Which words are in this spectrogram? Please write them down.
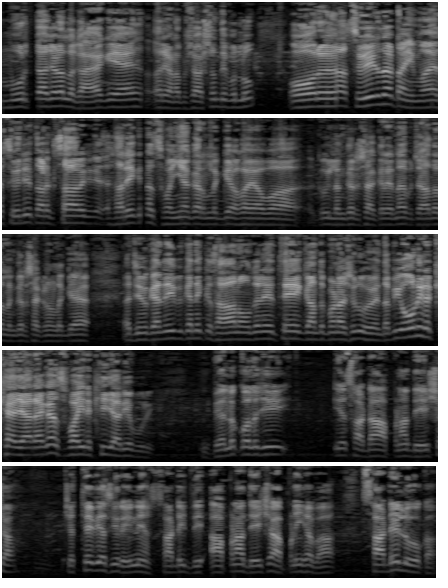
ਮੋਰਚਾ ਜਿਹੜਾ ਲਗਾਇਆ ਗਿਆ ਹੈ ਹਰਿਆਣਾ ਪ੍ਰਸ਼ਾਸਨ ਦੇ ਵੱਲੋਂ। ਔਰ ਸਵੇਰ ਦਾ ਟਾਈਮ ਆ, ਸਵੇਰੇ ਤੜਕਸਾਰ ਹਰੇਕ ਨੇ ਸਫਾਈਆਂ ਕਰਨ ਲੱਗਿਆ ਹੋਇਆ ਵਾ, ਕੋਈ ਲੰਗਰ ਛਕ ਰਿਹਾ ਨਾ, ਚਾਹ ਦਾ ਲੰਗਰ ਛਕਣ ਲੱਗਿਆ ਜਿਵੇਂ ਕਹਿੰਦੇ ਵੀ ਕਹਿੰਦੇ ਕਿਸਾਨ ਆਉਂਦੇ ਨੇ, ਇੱਥੇ ਗੰਦ ਪੈਣਾ ਸ਼ੁਰੂ ਹੋ ਜਾਂਦਾ ਵੀ ਉਹ ਨਹੀਂ ਰੱਖਿਆ ਜਾ ਰਿਹਾ ਹੈਗਾ, ਸਫ਼ਾਈ ਰੱਖੀ ਜਾ ਰਹੀ ਹੈ ਪੂਰੀ। ਬਿਲਕੁਲ ਜੀ, ਇਹ ਸਾਡਾ ਆਪਣਾ ਦੇਸ਼ ਆ। ਜਿੱਥੇ ਵੀ ਅਸੀਂ ਰਹਿੰਦੇ ਆ ਸਾਡੀ ਦੇ- ਆਪਣਾ ਦੇਸ਼ ਆ, ਆਪਣੀ ਹਵਾ, ਸਾਡੇ ਲੋਕ ਆ।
